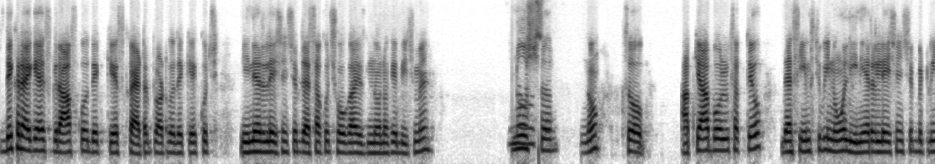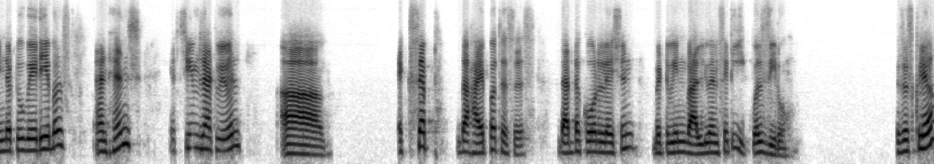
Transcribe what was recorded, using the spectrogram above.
दिख रहा है क्या इस ग्राफ को देख के स्कैटर प्लॉट को देख के कुछ लीनियर रिलेशनशिप जैसा कुछ होगा इन दोनों के बीच में No, sir. no so आप क्या बोल सकते हो there seems to be no linear relationship between the two variables and hence it seems that we will uh, accept the hypothesis that the correlation between value and city equals zero is this clear?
